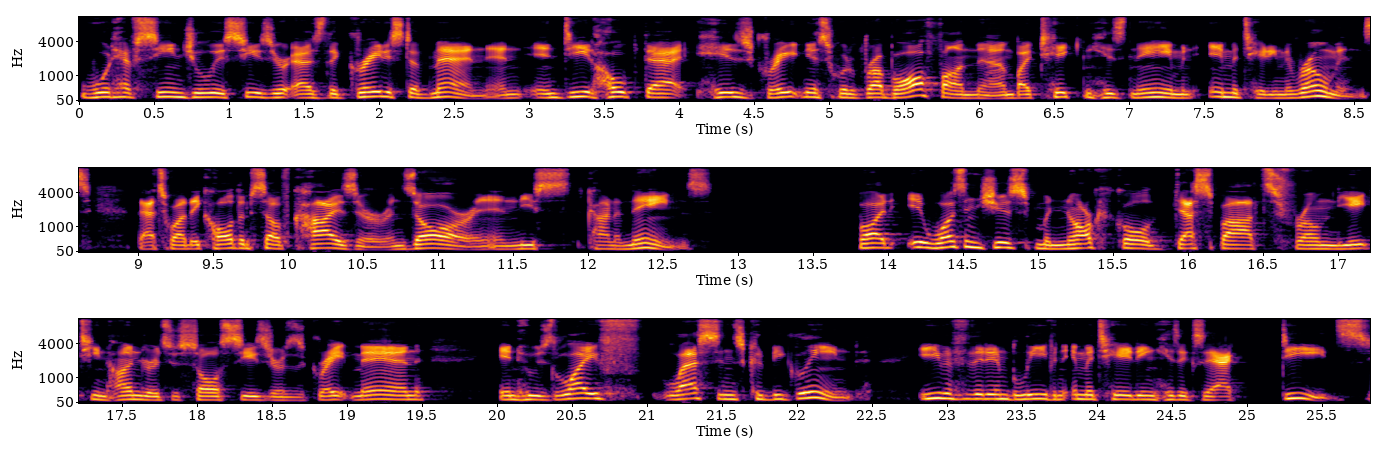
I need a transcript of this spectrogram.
would have seen Julius Caesar as the greatest of men and indeed hoped that his greatness would rub off on them by taking his name and imitating the Romans. That's why they called themselves Kaiser and Tsar and these kind of names. But it wasn't just monarchical despots from the 1800s who saw Caesar as a great man in whose life lessons could be gleaned even if they didn't believe in imitating his exact deeds,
